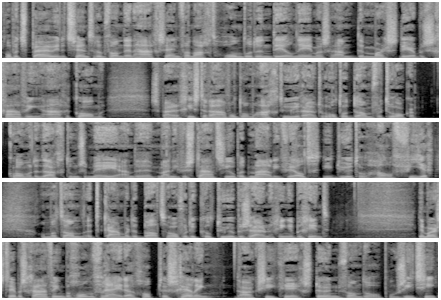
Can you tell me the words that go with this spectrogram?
Op het Spui in het centrum van Den Haag zijn vannacht honderden deelnemers aan de Mars der Beschaving aangekomen. Ze waren gisteravond om acht uur uit Rotterdam vertrokken. Komende dag doen ze mee aan de manifestatie op het Malieveld. Die duurt tot half vier, omdat dan het Kamerdebat over de cultuurbezuinigingen begint. De Mars ter Beschaving begon vrijdag op Terschelling. De actie kreeg steun van de oppositie,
